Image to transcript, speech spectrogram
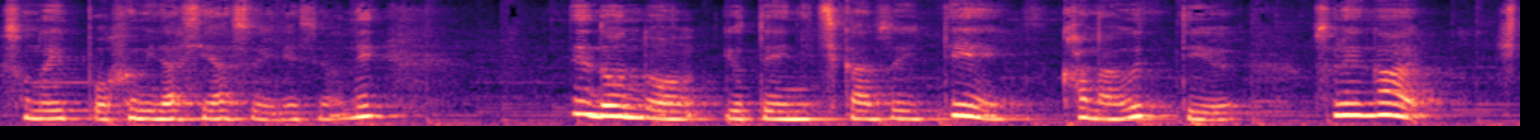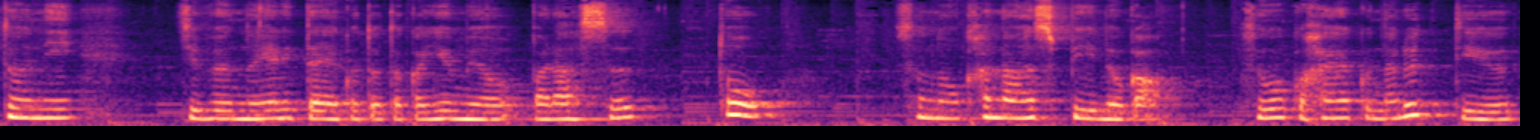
その一歩を踏み出しやすいですよね。でどんどん予定に近づいて叶うっていうそれが人に自分のやりたいこととか夢をばらすとその叶うスピードがすごく速くなるっていう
